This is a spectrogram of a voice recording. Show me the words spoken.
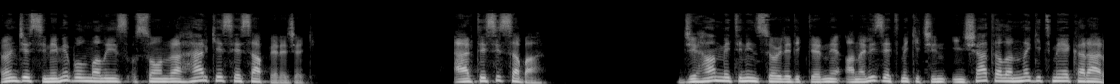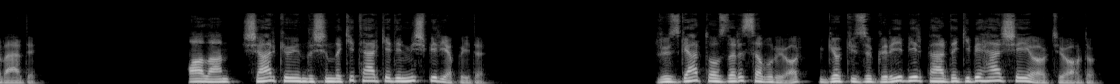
Önce sinemi bulmalıyız, sonra herkes hesap verecek. Ertesi sabah. Cihan Metin'in söylediklerini analiz etmek için inşaat alanına gitmeye karar verdi. O alan, Şerköy'ün dışındaki terk edilmiş bir yapıydı. Rüzgar tozları savuruyor, gökyüzü gri bir perde gibi her şeyi örtüyordu.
